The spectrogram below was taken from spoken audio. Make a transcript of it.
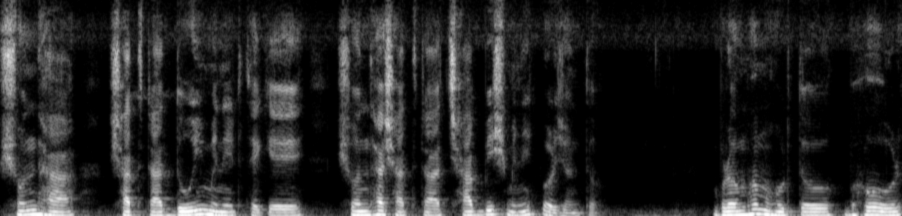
সন্ধ্যা সাতটা দুই মিনিট থেকে সন্ধ্যা সাতটা ছাব্বিশ মিনিট পর্যন্ত। ব্রহ্ম মুহূর্ত ভোর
